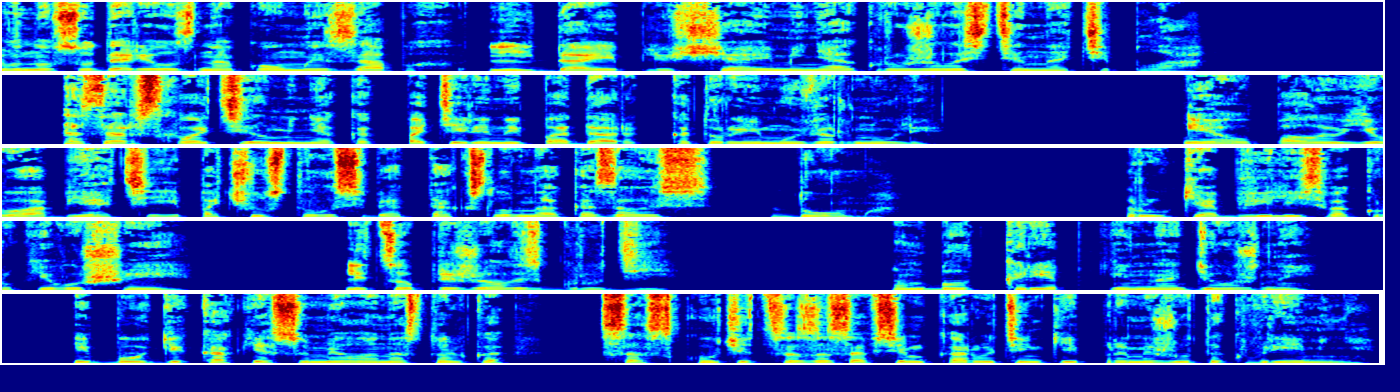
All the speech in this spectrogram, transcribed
в нос ударил знакомый запах льда и плюща, и меня окружила стена тепла. Азар схватил меня, как потерянный подарок, который ему вернули. Я упала в его объятия и почувствовала себя так, словно оказалась дома. Руки обвились вокруг его шеи, лицо прижалось к груди. Он был крепкий, надежный. И, боги, как я сумела настолько соскучиться за совсем коротенький промежуток времени.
